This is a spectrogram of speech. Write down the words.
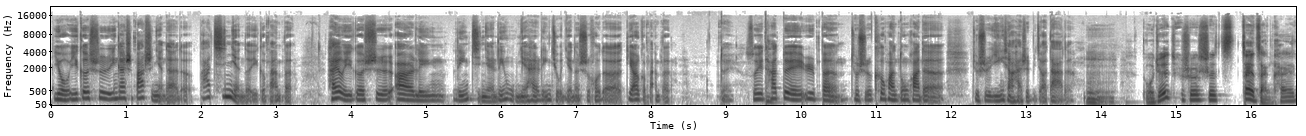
有一个是应该是八十年代的八七年的一个版本，还有一个是二零零几年零五年还是零九年的时候的第二个版本。对，所以他对日本就是科幻动画的，就是影响还是比较大的。嗯，我觉得就是说是在展开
